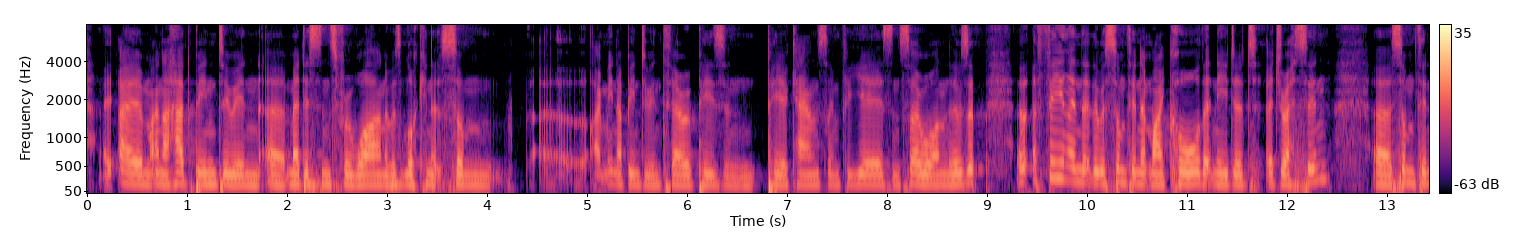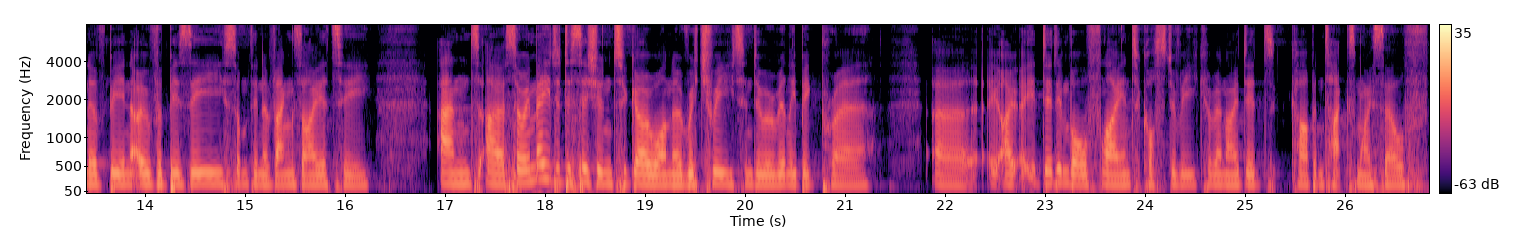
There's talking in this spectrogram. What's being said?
um, and I had been doing uh, medicines for a while, and I was looking at some, uh, I mean, I've been doing therapies and peer counselling for years and so on. There was a, a feeling that there was something at my core that needed addressing, uh, something of being over busy, something of anxiety. And uh, so I made a decision to go on a retreat and do a really big prayer uh, I, it did involve flying to Costa Rica and I did carbon tax myself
